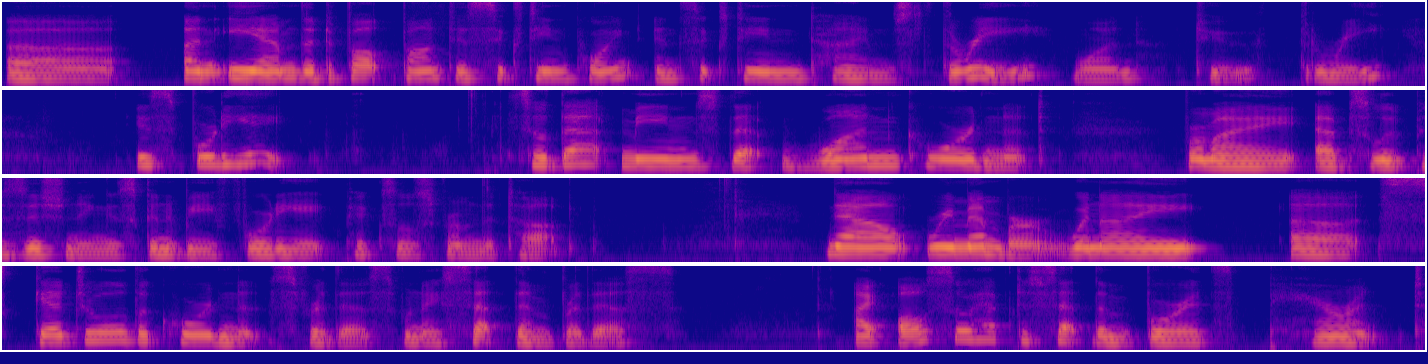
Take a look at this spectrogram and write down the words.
uh, an EM, the default font is 16 point and 16 times 3, 1, 2, 3, is 48. So that means that one coordinate for my absolute positioning is going to be 48 pixels from the top. Now, remember, when I uh, schedule the coordinates for this, when I set them for this, I also have to set them for its parent,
